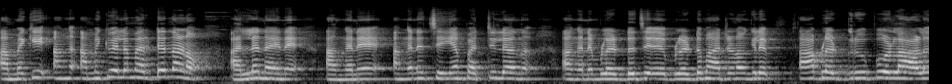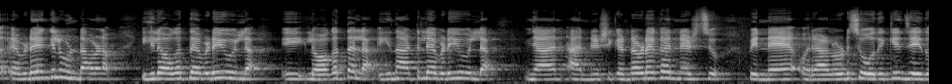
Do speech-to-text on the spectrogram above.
അമ്മയ്ക്ക് അമ്മയ്ക്ക് വല്ലതും വരട്ടെ എന്നാണോ? അല്ല നയനെ അങ്ങനെ അങ്ങനെ ചെയ്യാൻ പറ്റില്ല എന്ന് അങ്ങനെ ബ്ലഡ് ബ്ലഡ് മാറ്റണമെങ്കിൽ ആ ബ്ലഡ് ഗ്രൂപ്പ് ഉള്ള ആൾ എവിടെയെങ്കിലും ഉണ്ടാവണം. ഈ ലോകത്ത് എവിടെയും ഇല്ല ഈ ലോകത്തല്ല ഈ നാട്ടിൽ എവിടെയും ഇല്ല ഞാൻ അന്വേഷിക്കേണ്ടവിടെയൊക്കെ അന്വേഷിച്ചു. പിന്നെ ഒരാളോട് ചോദിക്കുകയും ചെയ്തു.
